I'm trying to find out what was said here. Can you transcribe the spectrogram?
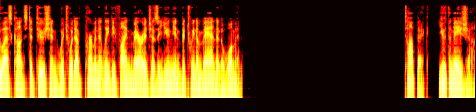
U.S. Constitution which would have permanently defined marriage as a union between a man and a woman. Euthanasia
